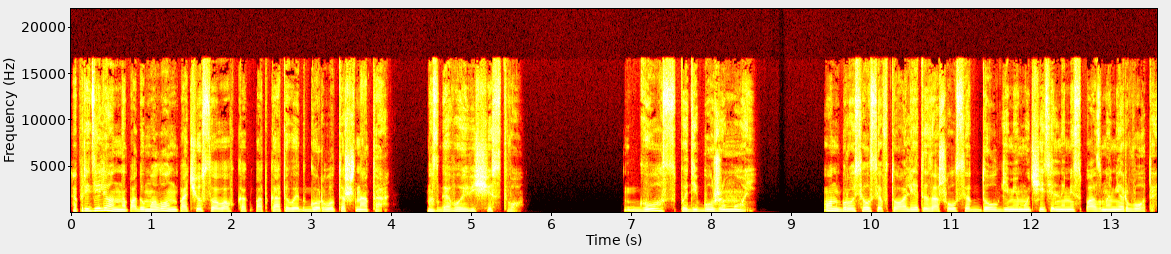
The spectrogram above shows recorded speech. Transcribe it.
Определенно, подумал он, почувствовав, как подкатывает к горлу тошнота, мозговое вещество. Господи, боже мой! Он бросился в туалет и зашелся долгими мучительными спазмами рвоты.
